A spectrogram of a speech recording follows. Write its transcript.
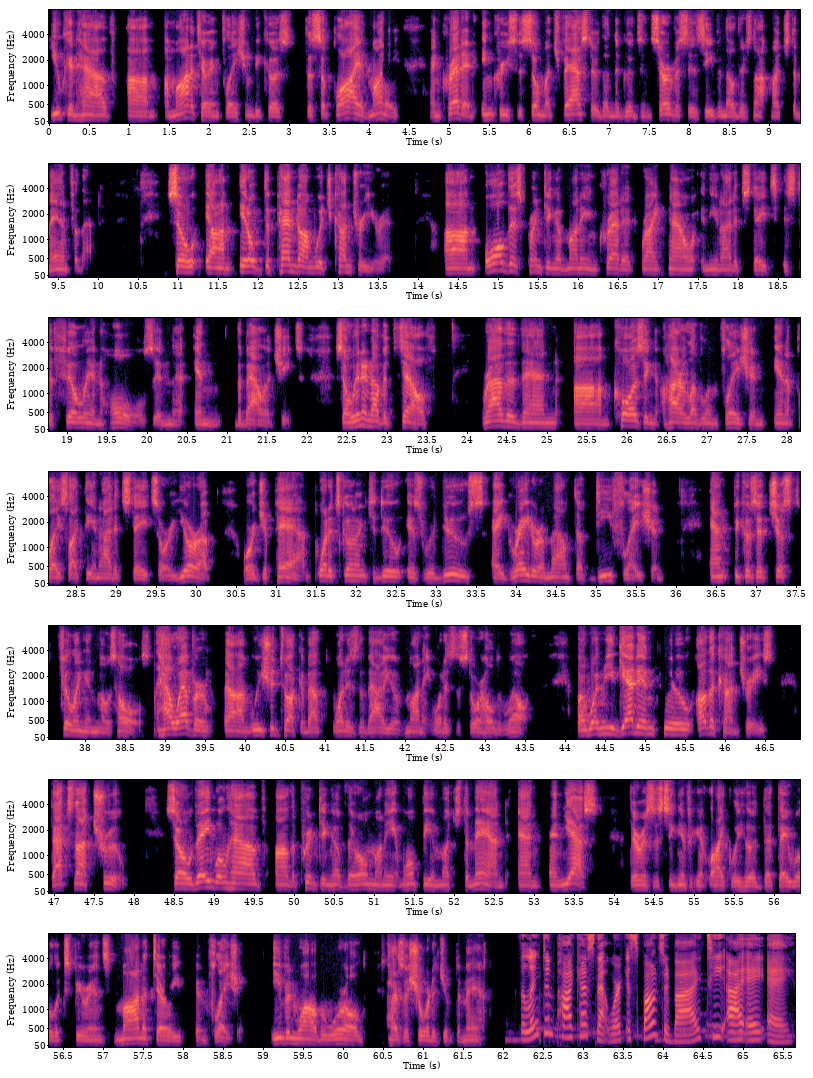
you can have um, a monetary inflation because the supply of money and credit increases so much faster than the goods and services, even though there's not much demand for that. So um, it'll depend on which country you're in. Um, all this printing of money and credit right now in the United States is to fill in holes in the in the balance sheets. So in and of itself, rather than um, causing higher level inflation in a place like the United States or Europe or Japan, what it's going to do is reduce a greater amount of deflation and because it's just filling in those holes. However, uh, we should talk about what is the value of money, what is the storehold of wealth. But when you get into other countries, that's not true. So they will have uh, the printing of their own money. It won't be in much demand, and and yes, there is a significant likelihood that they will experience monetary inflation, even while the world has a shortage of demand. The LinkedIn Podcast Network is sponsored by TIAA.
